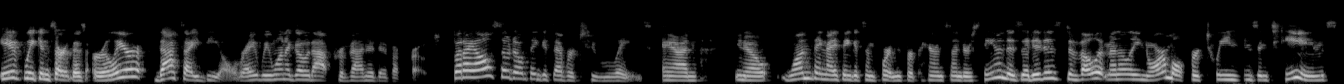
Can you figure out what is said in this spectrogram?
If we can start this earlier, that's ideal, right? We want to go that preventative approach. But I also don't think it's ever too late. And you know, one thing I think it's important for parents to understand is that it is developmentally normal for tweens and teens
